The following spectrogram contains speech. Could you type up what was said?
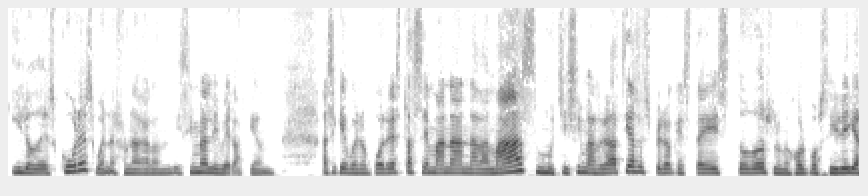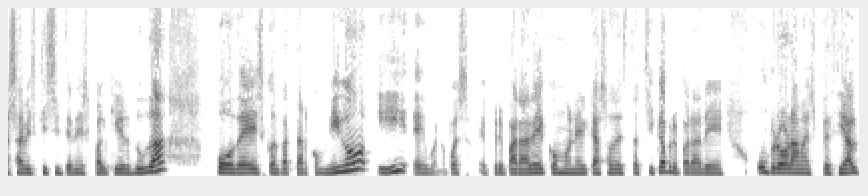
y lo descubres, bueno, es una grandísima liberación. Así que bueno, por esta semana nada más. Muchísimas gracias. Espero que estéis todos lo mejor posible. Ya sabéis que si tenéis cualquier duda podéis contactar conmigo y eh, bueno, pues eh, prepararé, como en el caso de esta chica, prepararé un programa especial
